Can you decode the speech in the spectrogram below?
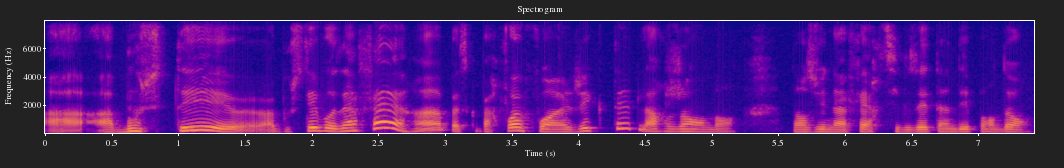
à, booster, euh, booster vos affaires, hein, parce que parfois il faut injecter de l'argent dans, dans une affaire si vous êtes indépendant.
